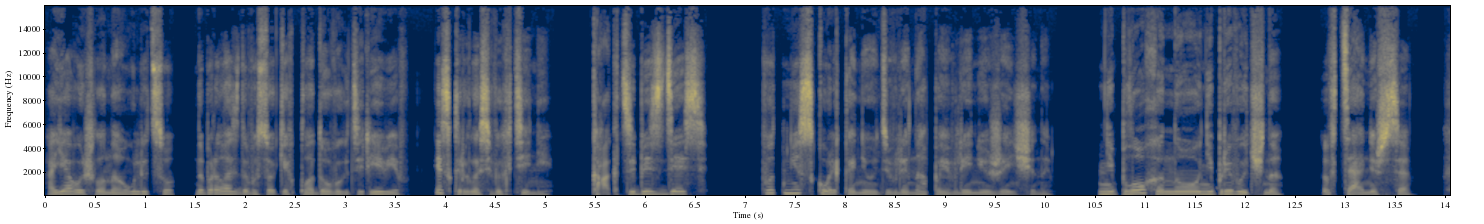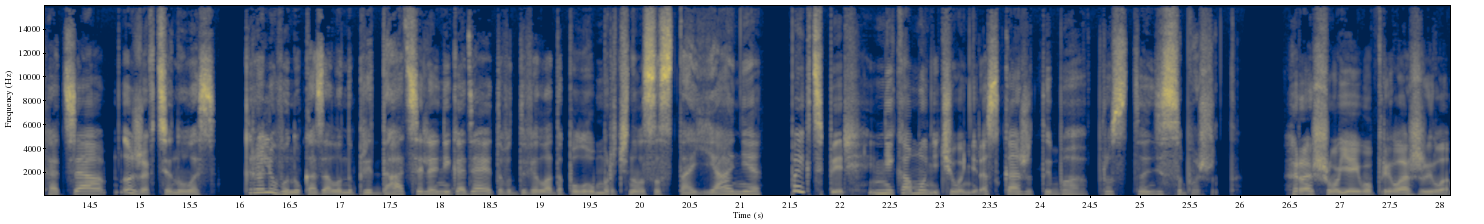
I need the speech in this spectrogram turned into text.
а я вышла на улицу, добралась до высоких плодовых деревьев и скрылась в их тени. «Как тебе здесь?» Вот нисколько не удивлена появлению женщины. «Неплохо, но непривычно. Втянешься. Хотя уже втянулась. Королю вон указала на предателя, негодяя этого довела до полуобморочного состояния. Пайк теперь никому ничего не расскажет, ибо просто не сможет. Хорошо я его приложила.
